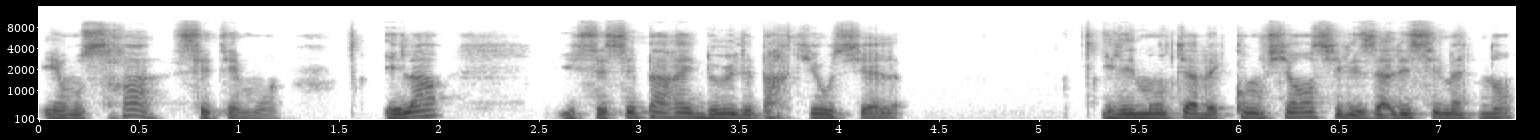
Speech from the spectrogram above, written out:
et on sera ses témoins. Et là, il s'est séparé d'eux, il est parti au ciel il est monté avec confiance, il les a laissés maintenant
